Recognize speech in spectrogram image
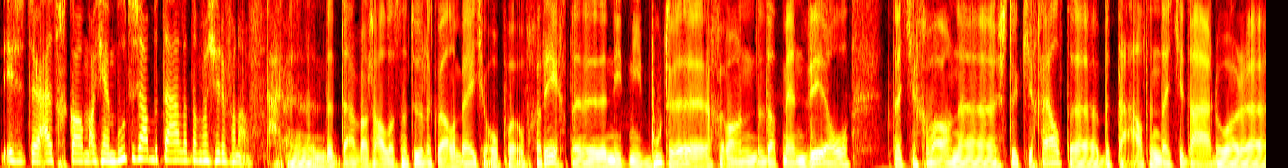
is het eruit gekomen, als jij een boete zou betalen... dan was je er vanaf. Ja, daar was alles natuurlijk wel een beetje op, op gericht. niet, niet boete, gewoon dat men wil dat je gewoon een stukje geld uh, betaalt... en dat je daardoor uh,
